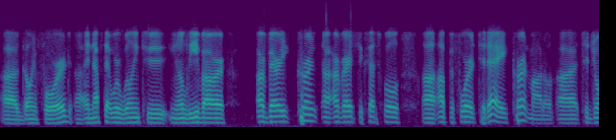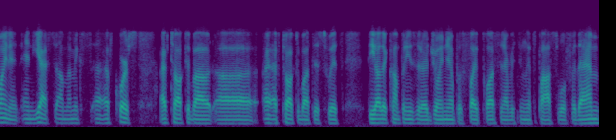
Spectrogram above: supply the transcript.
uh, going forward uh, enough that we're willing to you know leave our our very current uh, our very successful uh, up before today current model to join it. And yes um, I'm ex- of course I've talked about I- I've talked about this with the other companies that are joining up with FITE Plus and everything that's possible for them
